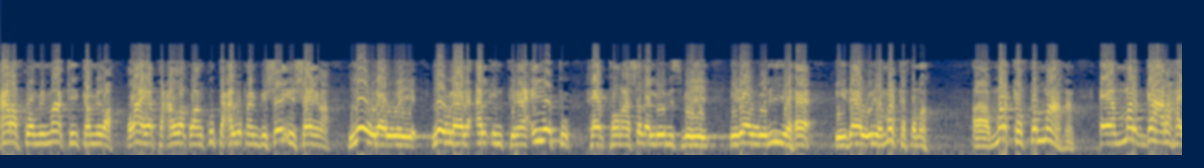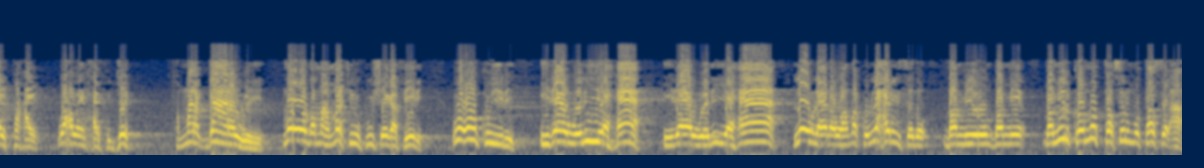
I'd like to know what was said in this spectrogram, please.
xarafkoo mimaakii ka mida laa yatacalaqu aan ku tacalluqayn bishayin shayna lowlaa weeye. Lowlaada alimtinaaciyatu. Reebtoonaashada loo nisbeeyey. Idaa weliyahaa idaa weliyaha. Mar kasta maaha mar kasta maahan ee mar gaarahay tahay. Waxa weyan xarfu jer mar gaara weeye. Mar walba maaha markiiuu kuu sheegaa fiiri. Wuxuu ku yidhi idaa weliyahaa idaa weliyahaa lowlaada waa markuu la xidhiirsado damiirun damiir. Damiirkoo mutasil mutasil ah.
